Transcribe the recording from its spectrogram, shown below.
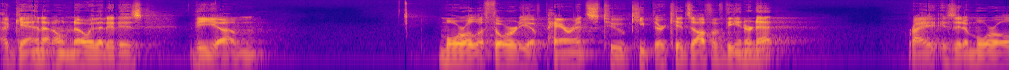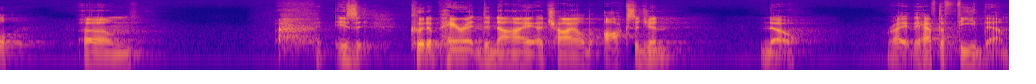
again i don't know that it is the um, moral authority of parents to keep their kids off of the internet right is it a moral um, is it could a parent deny a child oxygen? No. Right? They have to feed them.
